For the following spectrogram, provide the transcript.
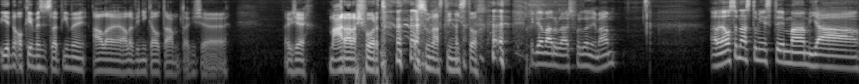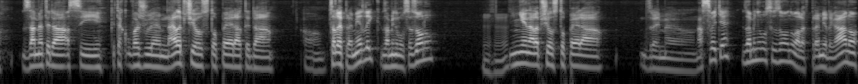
jedno okej mezi slepými, ale, ale vynikal tam, takže, takže Mára Rashford, 18. místo. tak já Máru Rashforda nemám. Ale na 18. místě mám já za mňa teda asi, keď tak uvažujem, najlepšieho stopéra teda uh, celé Premier League za minulú sezónu. Mm-hmm. Nie najlepšieho stopéra zrejme na svete za minulú sezónu, ale v Premier League áno,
